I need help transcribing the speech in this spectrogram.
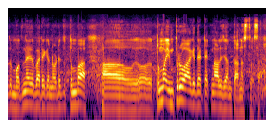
ಅದು ಮೊದಲನೇ ಬಾರಿಗೆ ನೋಡಿದ್ದು ತುಂಬ ತುಂಬ ಇಂಪ್ರೂವ್ ಆಗಿದೆ ಟೆಕ್ನಾಲಜಿ ಅಂತ ಅನ್ನಿಸ್ತು sir.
